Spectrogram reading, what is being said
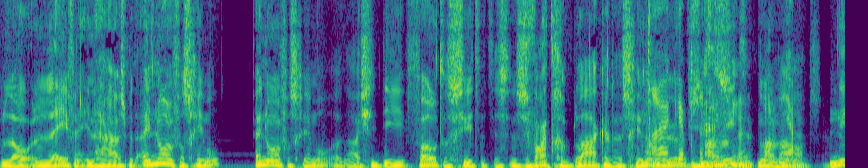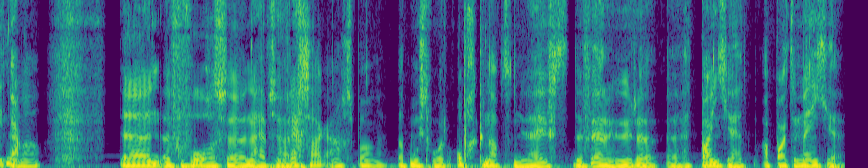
lo- leven in een huis met enorm veel schimmel. Enorm veel schimmel. Nou, als je die foto's ziet, het is een zwart geblakerde schimmelmuur. Ja, ik heb ze Niet gezien. normaal. Ja. Niet normaal. En eh, vervolgens eh, nou, hebben ze een rechtszaak aangespannen. Dat moest worden opgeknapt. Nu heeft de verhuurder het pandje, het appartementje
